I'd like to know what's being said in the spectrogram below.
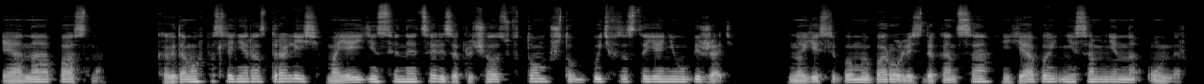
и она опасна. Когда мы в последний раз дрались, моя единственная цель заключалась в том, чтобы быть в состоянии убежать. Но если бы мы боролись до конца, я бы, несомненно, умер.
